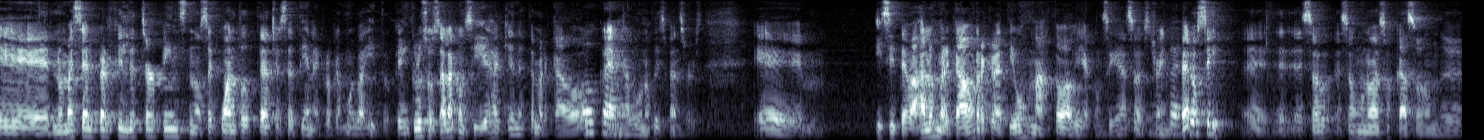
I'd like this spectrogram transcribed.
Eh, no me sé el perfil de terpenes, no sé cuánto THC tiene, creo que es muy bajito. Que incluso se la consigues aquí en este mercado, en algunos dispensaries. Eh, y si te vas a los mercados recreativos, más todavía consigues esos strains. Ok. Pero sí, eh, eso, eso es uno de esos casos donde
